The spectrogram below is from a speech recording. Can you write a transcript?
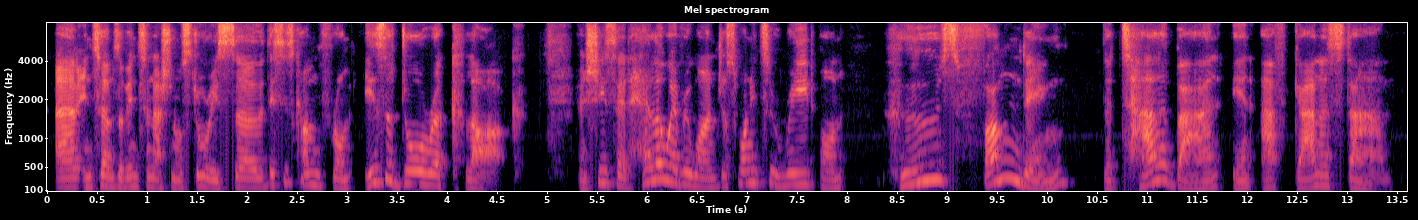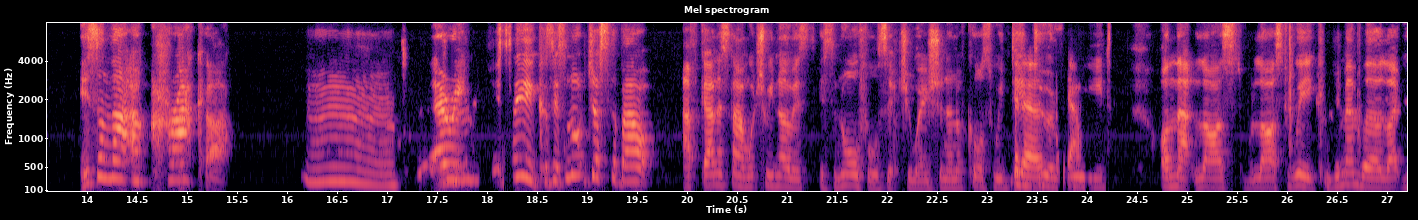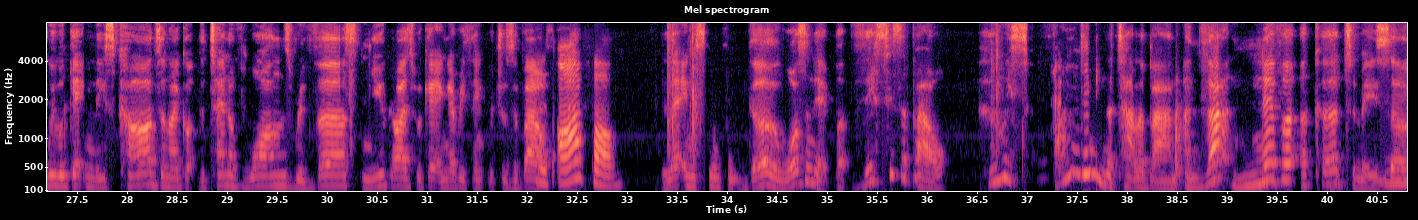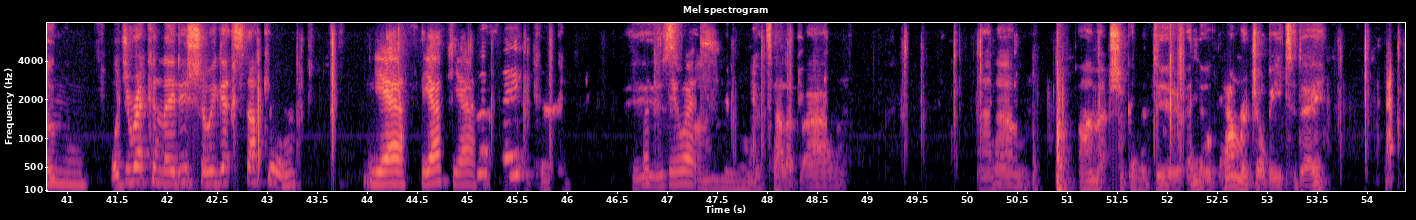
um, in terms of international stories. So this has come from Isadora Clark. And she said, Hello, everyone. Just wanted to read on who's funding the Taliban in Afghanistan. Isn't that a cracker? Mm. Very, you see, because it's not just about Afghanistan, which we know is, is an awful situation. And of course, we did is, do a yeah. read on that last last week. Remember, like we were getting these cards, and I got the ten of wands reversed, and you guys were getting everything, which was about it was awful letting something go, wasn't it? But this is about who is funding the Taliban, and that never occurred to me. So, mm. what do you reckon, ladies? Shall we get stuck in? Yes, yes, yes. Okay. Who's Let's do it. funding the Taliban? And um, I'm actually going to do a little camera jobby today,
